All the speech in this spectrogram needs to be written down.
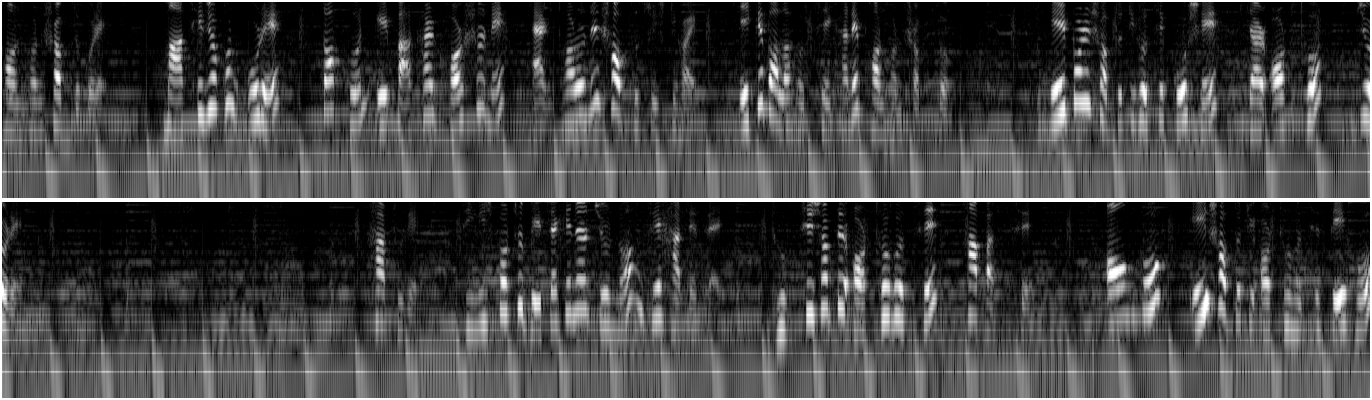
ভন ভন শব্দ করে। মাছি যখন ওড়ে তখন এর পাখার ঘর্ষণে এক ধরনের শব্দ সৃষ্টি হয়। একে বলা হচ্ছে এখানে ভনভন শব্দ। এরপরে শব্দটি হচ্ছে কোষে, যার অর্থ জোরে। হাঁটুরে। জিনিসপত্র বেচা কেনার জন্য যে হাটে যায়। ধুকছে শব্দের অর্থ হচ্ছে হাঁপাচ্ছে। অঙ্গ, এই শব্দটির অর্থ হচ্ছে দেহ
